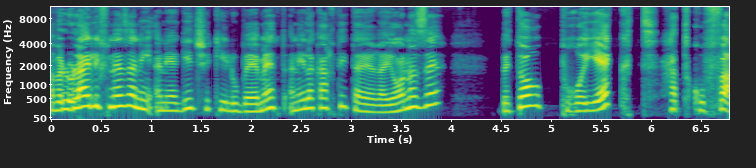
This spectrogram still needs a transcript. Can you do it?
אבל אולי לפני זה אני, אני אגיד שכאילו באמת, אני לקחתי את ההיריון הזה בתור פרויקט התקופה.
